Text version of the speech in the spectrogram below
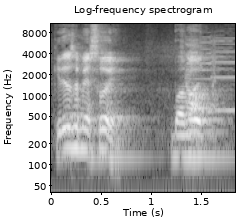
que Deus abençoe. Boa noite.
